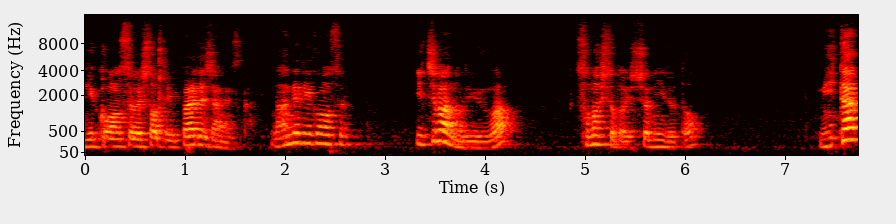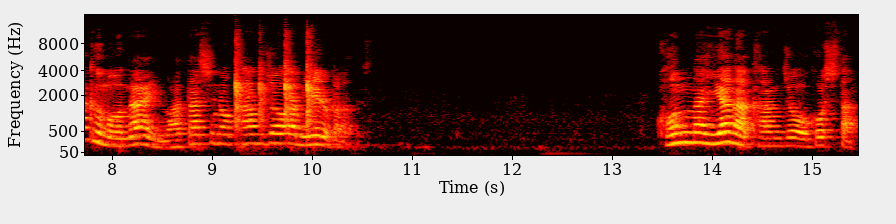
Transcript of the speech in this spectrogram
離婚する人っていっぱいいるじゃないですか。なんで離婚する？一番の理由はその人と一緒にいると。見たくもない私の感情が見えるからです。こんな嫌な感情を起こした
